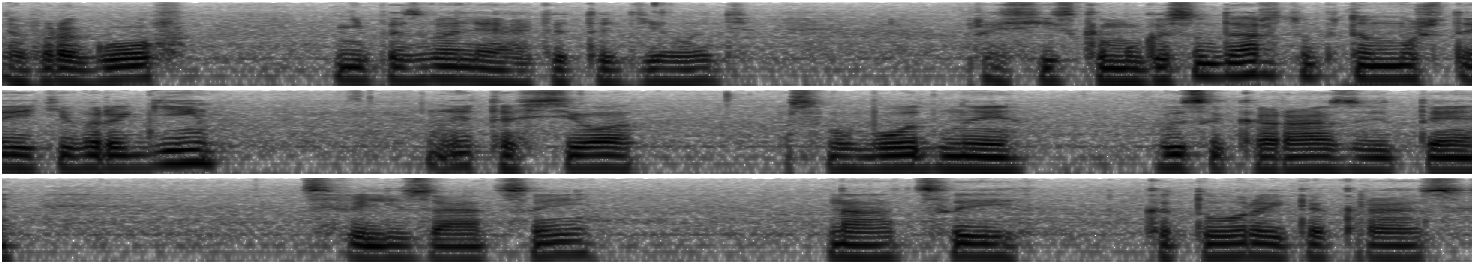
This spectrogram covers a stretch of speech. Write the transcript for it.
врагов не позволяет это делать российскому государству, потому что эти враги это все свободные, высокоразвитые цивилизации, нации, которые как раз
